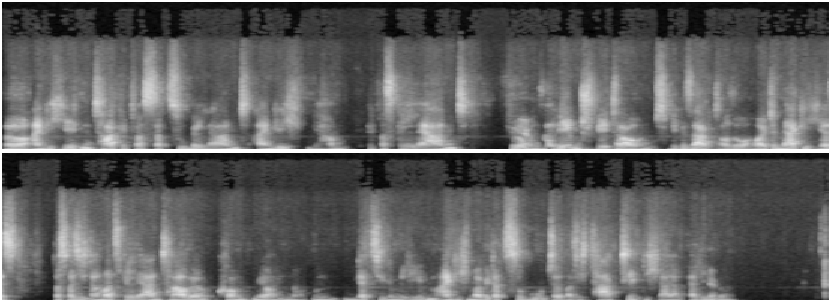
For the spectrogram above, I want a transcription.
äh, eigentlich jeden Tag etwas dazugelernt. Eigentlich, wir haben etwas gelernt für ja. unser Leben später. Und wie gesagt, also heute merke ich es, das, was ich mhm. damals gelernt habe, kommt mir im jetzigen Leben eigentlich immer wieder zugute, was ich tagtäglich erlebe. Ja.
